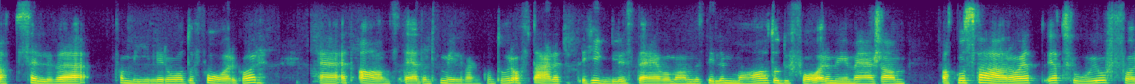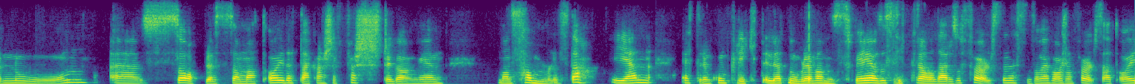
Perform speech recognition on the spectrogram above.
at selve familierådet foregår eh, et annet sted enn familievernkontoret. Ofte er det et hyggelig sted hvor man bestiller mat, og du får en mye mer sånn atmosfære. Og jeg, jeg tror jo for noen eh, så oppleves det som at oi, dette er kanskje første gangen man samles da, igjen etter en konflikt eller at noe ble vanskelig, og så sitter alle der, og så føles det nesten som jeg får sånn følelse at oi,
